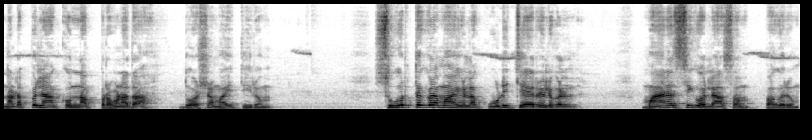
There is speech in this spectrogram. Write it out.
നടപ്പിലാക്കുന്ന പ്രവണത ദോഷമായി തീരും. സുഹൃത്തുക്കളുമായുള്ള കൂടിച്ചേരലുകൾ മാനസികോല്ലാസം പകരും.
